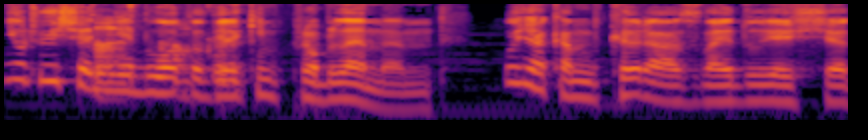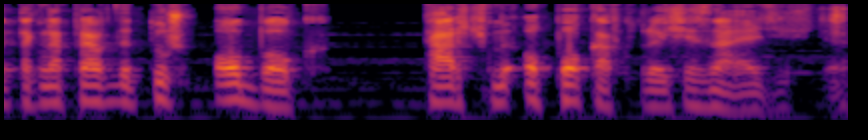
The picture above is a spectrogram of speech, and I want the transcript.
I oczywiście nie było to wielkim problemem. Kuźnia Kankyra znajduje się tak naprawdę tuż obok karczmy Opoka, w której się znaleźliście.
